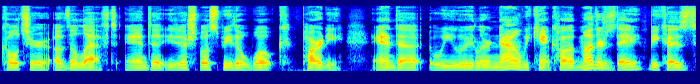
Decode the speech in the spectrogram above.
culture of the left, and uh, they're supposed to be the woke party. And uh, we, we learn now we can't call it Mother's Day because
